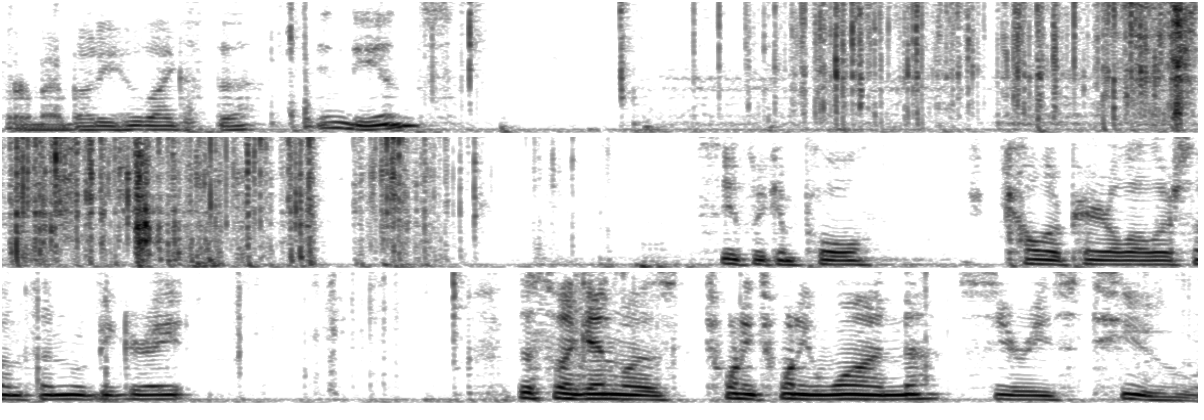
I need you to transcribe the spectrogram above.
for my buddy who likes the Indians. see if we can pull color parallel or something would be great. This one again was 2021 Series 2.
